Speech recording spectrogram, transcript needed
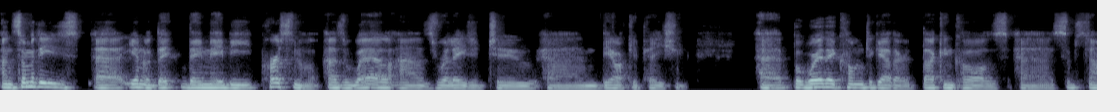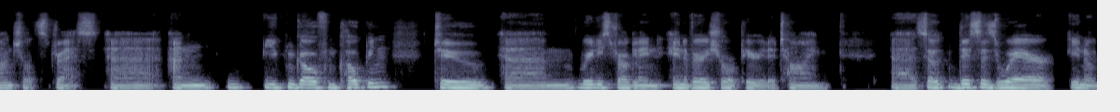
And some of these, uh, you know, they, they may be personal as well as related to um, the occupation. Uh, but where they come together, that can cause uh, substantial stress. Uh, and you can go from coping to um, really struggling in a very short period of time. Uh, so this is where, you know,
